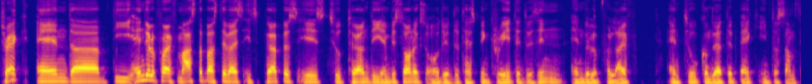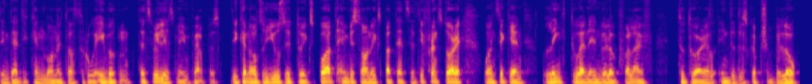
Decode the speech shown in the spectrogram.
track. And uh, the Envelope for Live Master Bus device, its purpose is to turn the ambisonics audio that has been created within Envelope for Live and to convert it back into something that you can monitor through Ableton. That's really its main purpose. You can also use it to export ambisonics, but that's a different story. Once again, link to an Envelope for Live tutorial in the description below.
